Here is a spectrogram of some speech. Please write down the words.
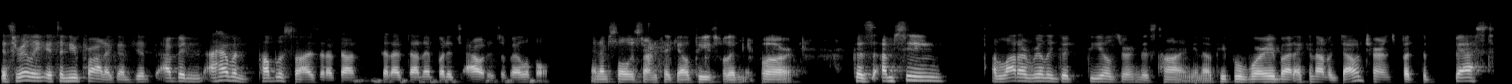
It's really it's a new product. I've just I've been I haven't publicized that I've done that I've done it, but it's out, it's available. And I'm slowly starting to take LPs for the for because I'm seeing a lot of really good deals during this time. You know, people worry about economic downturns, but the best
